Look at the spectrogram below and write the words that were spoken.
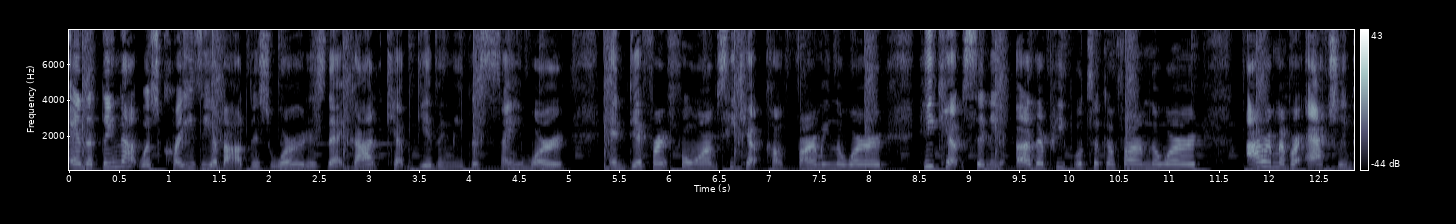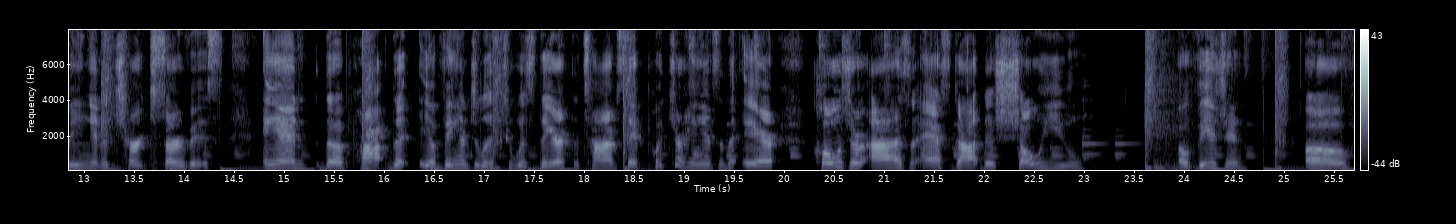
And the thing that was crazy about this word is that God kept giving me the same word in different forms. He kept confirming the word. He kept sending other people to confirm the word. I remember actually being in a church service and the pro- the evangelist who was there at the time said, "Put your hands in the air, close your eyes and ask God to show you a vision of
